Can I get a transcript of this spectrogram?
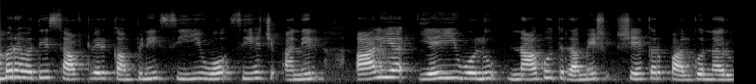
Amaravati software company CEO CH Anil ఆలయ ఏఈఓలు నాగోత్ రమేష్ శేఖర్ పాల్గొన్నారు.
